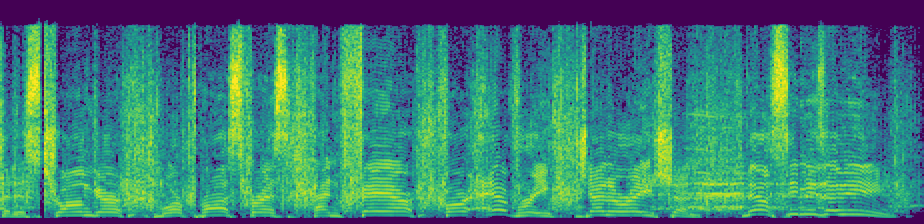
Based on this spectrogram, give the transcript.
that is stronger, more prosperous, and fair for every generation. Merci, mes amis.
